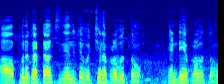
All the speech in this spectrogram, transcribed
ఆ అప్పును కట్టాల్సింది ఏంటంటే వచ్చిన ప్రభుత్వం ఎన్డీఏ ప్రభుత్వం.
